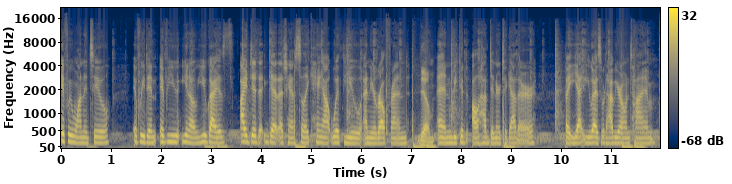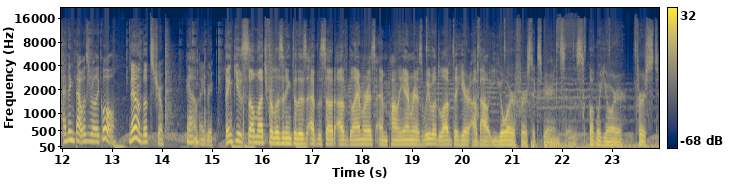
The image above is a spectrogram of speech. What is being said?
if we wanted to. If we didn't if you you know, you guys I did get a chance to like hang out with you and your girlfriend Yeah. and we could all have dinner together, but yet you guys would have your own time. I think that was really cool. Yeah, that's true. Yeah. I agree. Thank you so much for listening to this episode of Glamorous and Polyamorous. We would love to hear about your first experiences. What were your first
